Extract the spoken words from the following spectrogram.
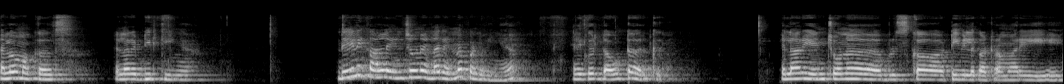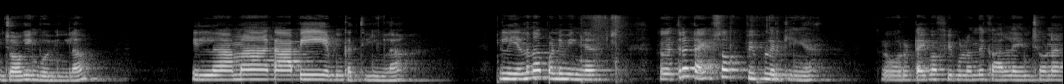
ஹலோ மக்கள்ஸ் எல்லோரும் எப்படி இருக்கீங்க? டெய்லி காலைல எழுந்தோன்னே எல்லோரும் என்ன பண்ணுவீங்க? எனக்கு ஒரு டவுட்டாக இருக்குது எல்லோரும் எழுந்தோன்னே பிரிஸ்காக டிவியில் காட்டுற மாதிரி ஜாகிங் போவீங்களா? இல்லை அம்மா காப்பி அப்படின்னு கத்துவீங்களா? இல்லை என்ன தான் பண்ணுவீங்க எத்தனை டைப்ஸ் ஆஃப் பீப்புள் இருக்கீங்க? ஸோ ஒரு டைப் ஆஃப் பீப்புள் வந்து காலைல எழுந்தோன்னே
